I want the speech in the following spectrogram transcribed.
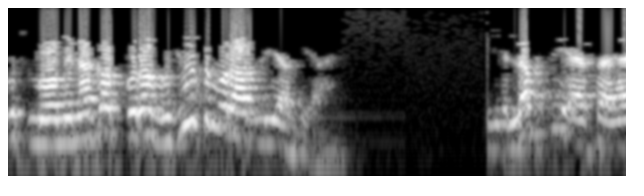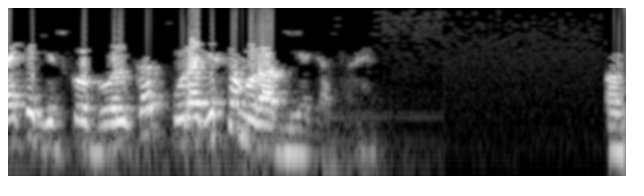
اس مومنہ کا پورا وجود مراد لیا گیا ہے۔ یہ لفظ ہی ایسا ہے کہ جس کو بول کر پورا جسم مراد لیا جاتا ہے۔ اور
